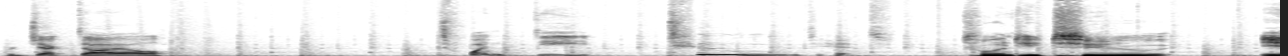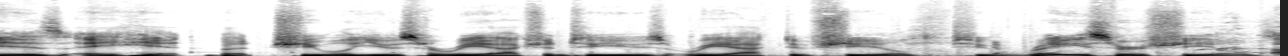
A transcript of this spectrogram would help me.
projectile. Twenty-two to hit. 22 is a hit, but she will use her reaction to use reactive shield to raise her shield,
